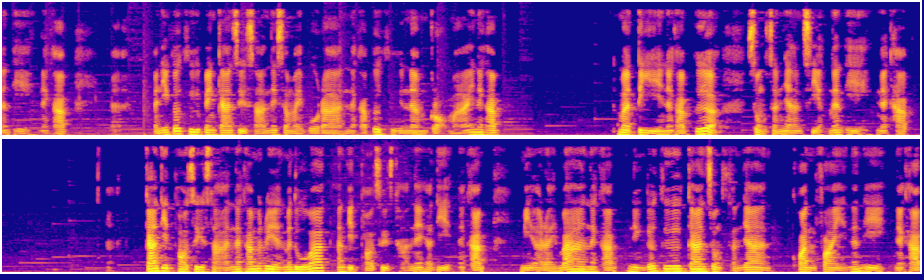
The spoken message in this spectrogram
นั่นเองนะครับ อันนี้ก็คือเป็นการสื่อสารในสมัยโบราณนะครับ ก็คือนำเกราะไม้นะครับ มาตีนะครับ เพื่อส่งสัญญาณเสียงนั่นเองนะครับการติดต่อสื่อสารนะครับนักเรียนมาดูว่าการติดต่อสื่อสารในอดีตนะครับ มีอะไรบ้างนะครับหนึ่งก็คือการส่งสัญญาณควันไฟนั่นเองนะครับ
